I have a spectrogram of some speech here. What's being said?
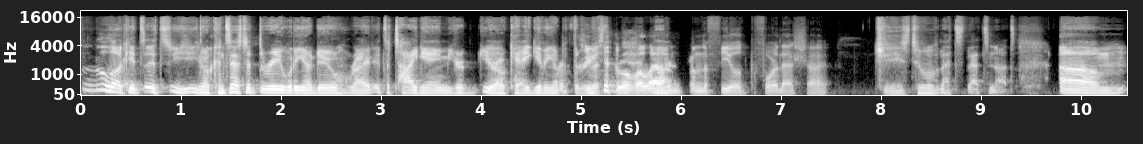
look, it's it's you know contested three. What are you gonna do, right? It's a tie game. You're you're Yeah. okay giving up a He three. was two of 11 from the field before that shot. Jeez, two of that's that's nuts. Um,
